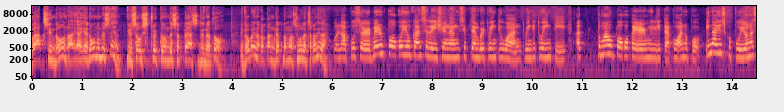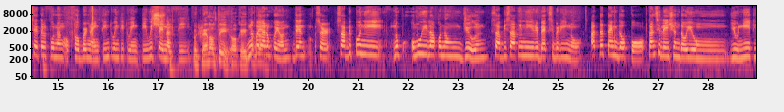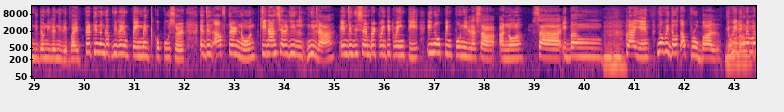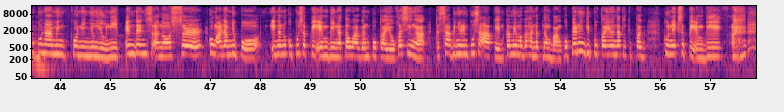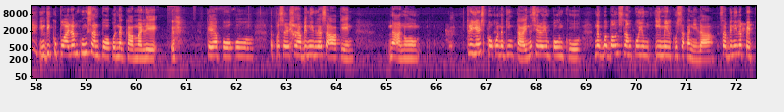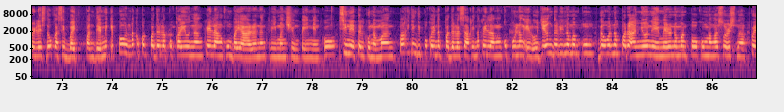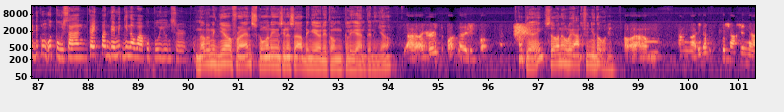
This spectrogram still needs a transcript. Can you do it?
vaccine doon. I, I, I don't understand. You're so strict on this sa past due na to. Ikaw ba'y nakatanggap ng mga sulat sa kanila? Wala po, sir. Meron po ako yung cancellation ng September 21, 2020 at tumawag po ako kay Ermelita kung ano po. Inayos ko po yun. Na-settle po ng October 19, 2020 with penalty. With penalty, okay. Pagka- Nabayaran ko yun. Then, sir, sabi po ni, nung umuwi lang ako ng June, sabi sa akin ni Rebecca Severino, at that time daw po, cancellation daw yung unit, hindi daw nila ni-revive. Pero tinanggap nila yung payment ko po, sir. And then after noon, kinancel nil- nila, and then December 2020, inopen po nila sa, ano, sa ibang client na without approval. Na Willing walang- naman po namin kunin yung unit. And then, ano, sir, kung alam nyo po, inano ko po sa PMB na tawagan po kayo kasi nga, sabi nyo rin po sa akin, kami maghahanap ng bangko, pero hindi po kayo nakikipag-connect sa PMB. hindi ko po alam kung saan po ako nagkamali. Eh, Kaya po ako, tapos sir, sabi nila sa akin na ano, three years po ako naghintay, nasira yung phone ko, nagbabounce lang po yung email ko sa kanila. Sabi nila paperless daw kasi by pandemic. Eh po, nakapagpadala po kayo ng kailangan kong bayaran ng 3 months yung payment ko. Sinettle ko naman. Bakit hindi po kayo nagpadala sa akin na kailangan ko po ng LOG? Ang dali naman pong gawa ng paraan yun eh. Meron naman po akong mga source na pwede kong utusan. Kahit pandemic, ginawa ko po yun, sir. Narinig niyo, friends, kung ano yung sinasabi ngayon itong kliyente ninyo? Uh, I heard po, narinig po. Okay, so anong reaction niyo doon? Oo, um, ang uh, inabot po sa akin na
